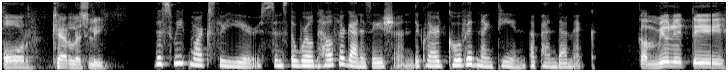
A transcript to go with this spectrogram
or carelessly. This week marks three years since the World Health Organization declared COVID 19 a pandemic. Community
